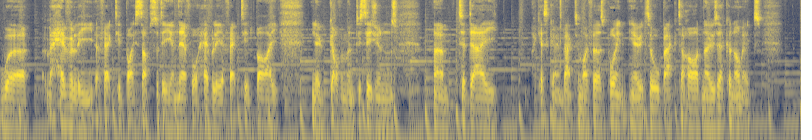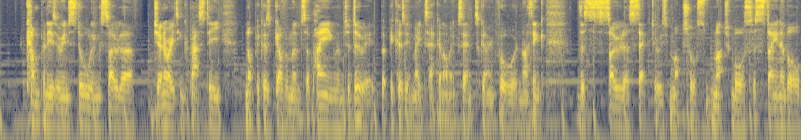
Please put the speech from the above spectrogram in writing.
were heavily affected by subsidy and therefore heavily affected by, you know, government decisions. Um, today, I guess going back to my first point, you know, it's all back to hard nosed economics. Companies are installing solar generating capacity, not because governments are paying them to do it, but because it makes economic sense going forward. And I think the solar sector is much much more sustainable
